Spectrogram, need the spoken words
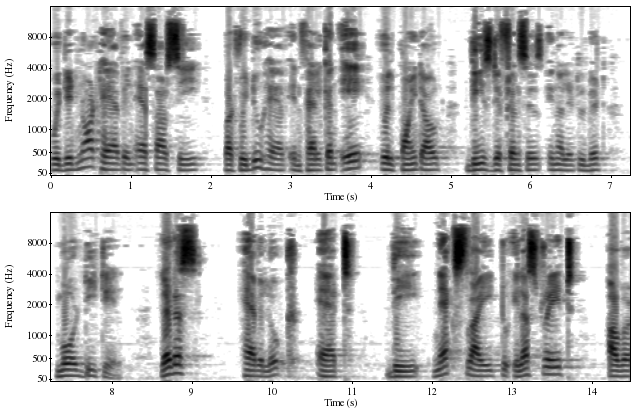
we did not have in SRC but we do have in Falcon A, we'll point out these differences in a little bit more detail. Let us have a look at the next slide to illustrate our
